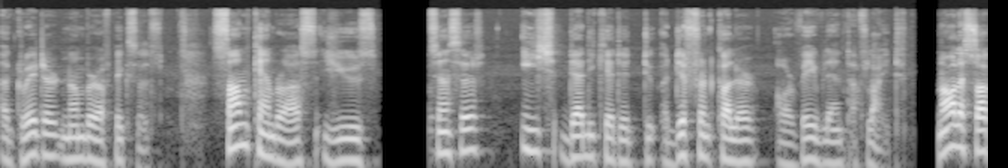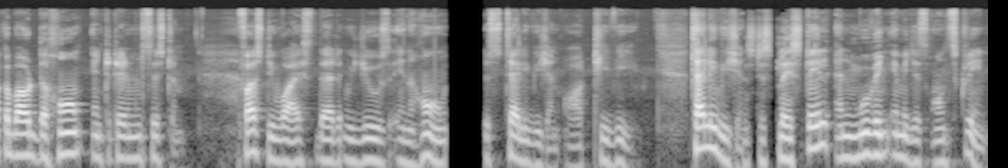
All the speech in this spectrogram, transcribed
a greater number of pixels. Some cameras use sensors, each dedicated to a different color or wavelength of light. Now let's talk about the home entertainment system. First device that we use in a home is television or TV. Televisions display still and moving images on screen.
